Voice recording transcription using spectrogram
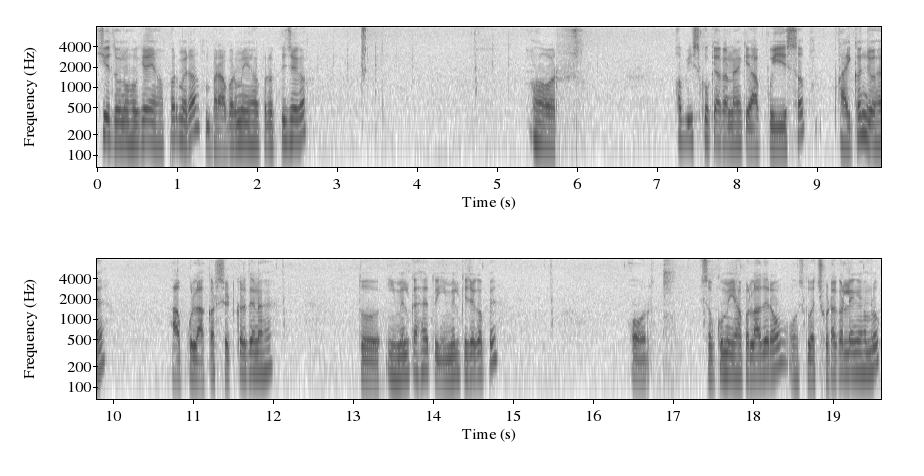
ये दोनों हो गया यहाँ पर मेरा, बराबर में यहाँ पर रख दीजिएगा। और अब इसको क्या करना है कि आपको ये सब आइकन जो है, आपको लाकर सेट कर देना है। तो ईमेल का है तो ईमेल की जगह पे। और सबको मैं यहाँ पर ला दे रहा हूँ, और उसके बाद छोटा कर लेंगे हम लोग।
